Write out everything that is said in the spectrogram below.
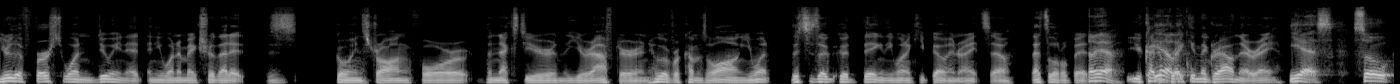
you're the first one doing it and you want to make sure that it is going strong for the next year and the year after and whoever comes along you want this is a good thing and you want to keep going right? So that's a little bit oh yeah. you're kind yeah, of breaking like, the ground there right? Yes. So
